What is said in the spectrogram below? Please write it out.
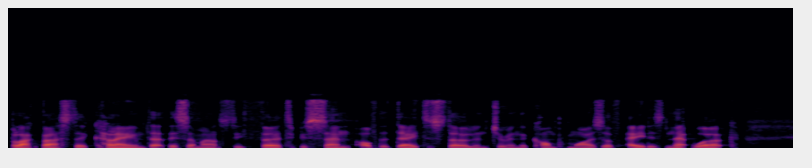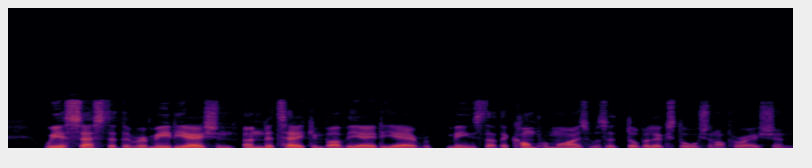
Black Basta claimed that this amounts to 30% of the data stolen during the compromise of ADA's network, we assess that the remediation undertaken by the ADA means that the compromise was a double extortion operation,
